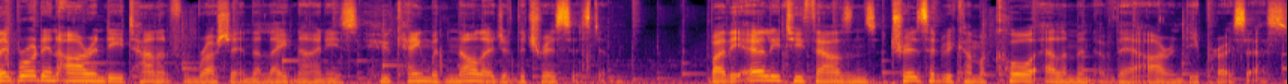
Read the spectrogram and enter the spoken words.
they brought in R&D talent from Russia in the late 90s who came with knowledge of the TRIZ system. By the early 2000s, TRIZ had become a core element of their R&D process.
